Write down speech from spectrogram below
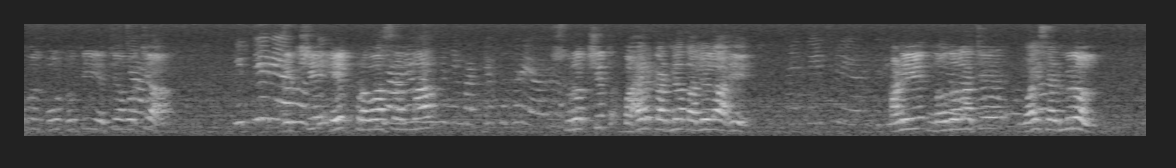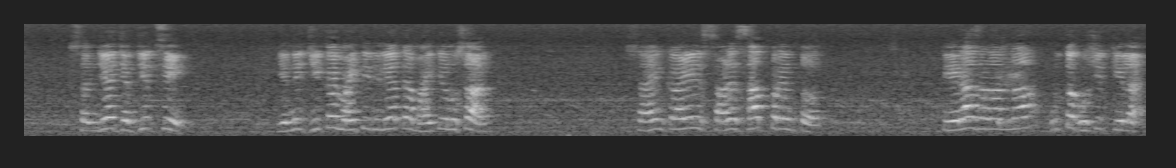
नीलकमल बोट होती याच्यावरच्या एकशे एक प्रवाशांना सुरक्षित बाहेर काढण्यात आलेलं आहे. आणि नौदलाचे व्हाईस ऍडमिरल संजय जगजित सिंग यांनी जी काही माहिती दिली आहे त्या माहितीनुसार सायंकाळी साडेसात पर्यंत तेरा जणांना मृत घोषित केलं आहे.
